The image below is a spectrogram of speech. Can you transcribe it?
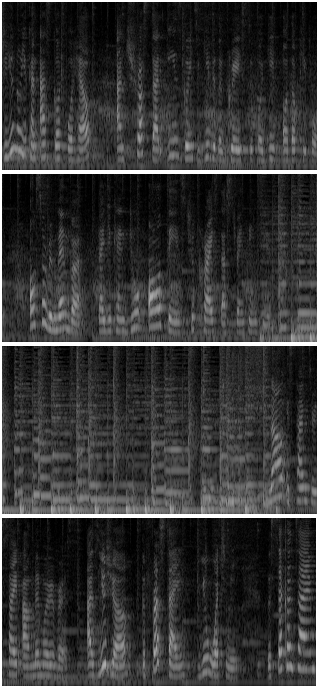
Do you know you can ask God for help and trust that He is going to give you the grace to forgive other people? Also, remember that you can do all things through Christ that strengthens you. Now it's time to recite our memory verse. As usual, the first time you watch me, the second time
